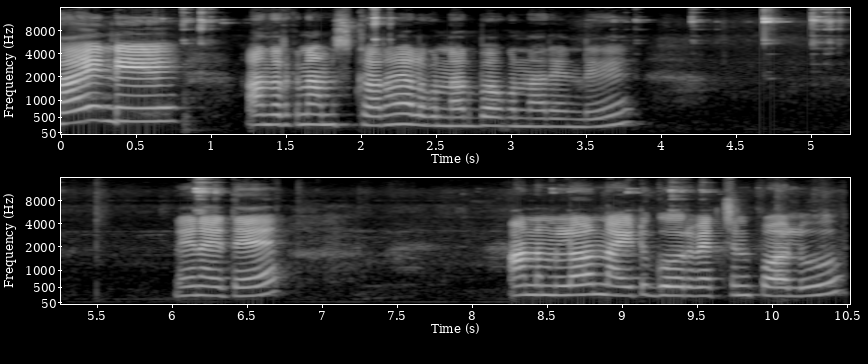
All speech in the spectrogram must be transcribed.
హాయ్ అండి. అందరికి నమస్కారం. ఎలాగున్నారు? బాగున్నారండి? నేనైతే అన్నంలో నైట్ గోరువెచ్చని పాలు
